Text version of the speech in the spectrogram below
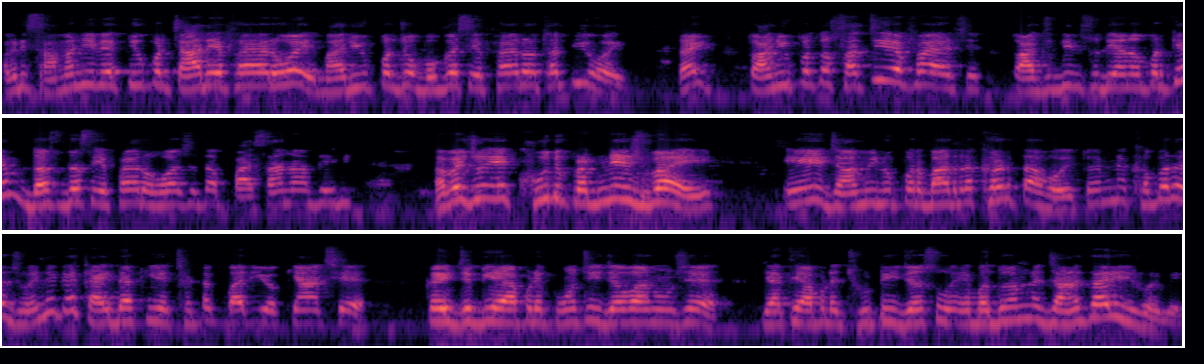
અગર સામાન્ય વ્યક્તિ ઉપર ચાર એફઆઈઆર હોય, મારી ઉપર જો બોગસ એફઆઈઆર થતી હોય રાઈટ તો આની ઉપર તો સાચી એફઆઈઆર છે. તો આજ દિન સુધી આના ઉપર કેમ દસ દસ એફઆઈઆર હોવા છતાં પાસા ના થઈ હવે જો એ ખુદ પ્રજ્ઞેશભાઈ એ જામીન ઉપર બહાર રખડતા હોય તો એમને ખબર જ હોય ને કે કાયદાકીય છટકબારીઓ ક્યાં છે, કઈ જગ્યાએ આપણે પહોંચી જવાનું છે, જ્યાંથી આપણે છૂટી જશું, એ બધું એમને જાણકારી જ હોય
